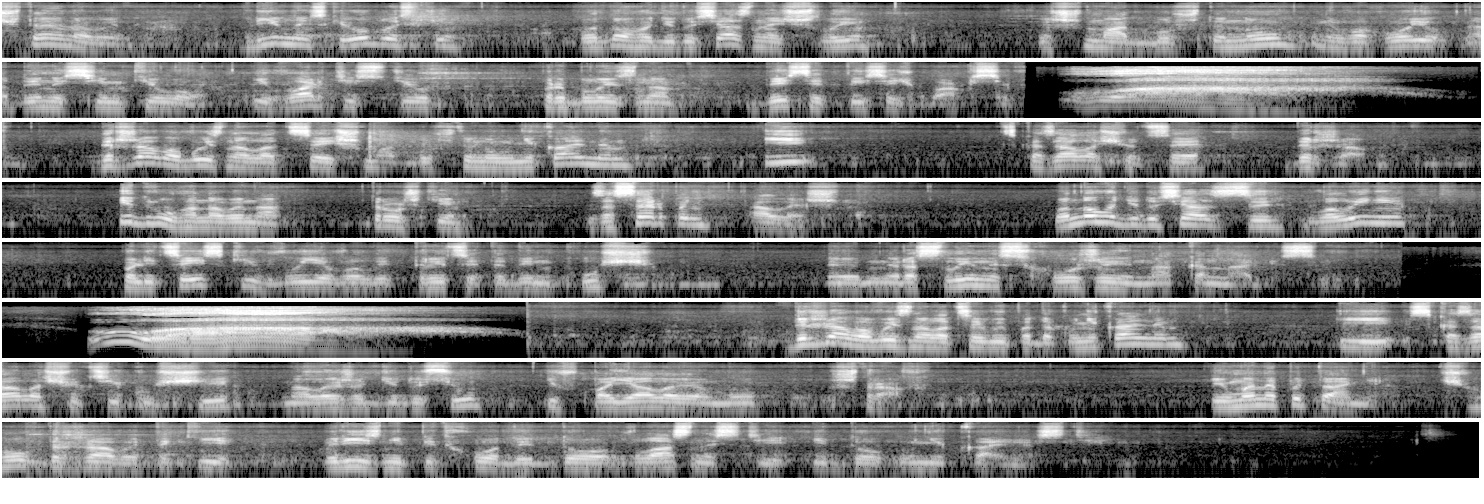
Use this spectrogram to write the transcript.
Читаю новини. В Рівненській області в одного дідуся знайшли шмат бурштину вагою 1,7 кг і вартістю приблизно 10 тисяч баксів. Держава визнала цей шмат бурштину унікальним і сказала, що це державне. І друга новина трошки за серпень, але ж. В одного дідуся з Волині поліцейські виявили 31 кущ е, рослини, схожої на канабіс. Держава визнала цей випадок унікальним і сказала, що ці кущі належать дідусю і впаяла йому штраф. І в мене питання: чого в держави такі різні підходи до власності і до унікальності?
